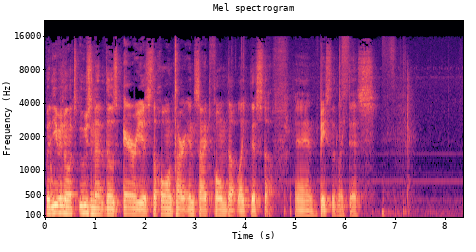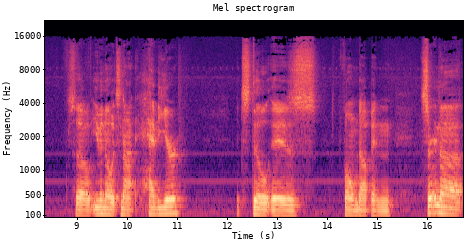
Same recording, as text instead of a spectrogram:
But even though it's oozing out of those areas, the whole entire inside foamed up like this stuff. And basically like this. So even though it's not heavier, it still is foamed up and certain uh,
